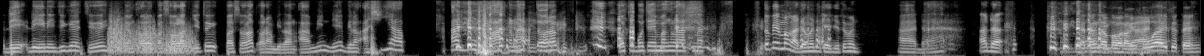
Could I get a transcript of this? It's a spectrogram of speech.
Di di ini juga cuy, yang kalau pas sholat gitu, pas sholat orang bilang amin, dia bilang asyap. aduh laknat tuh orang bocah-bocah emang laknat Tapi emang ada man kayak gitu man. ada Ada. Kadang nama orang tua ada. itu teh.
